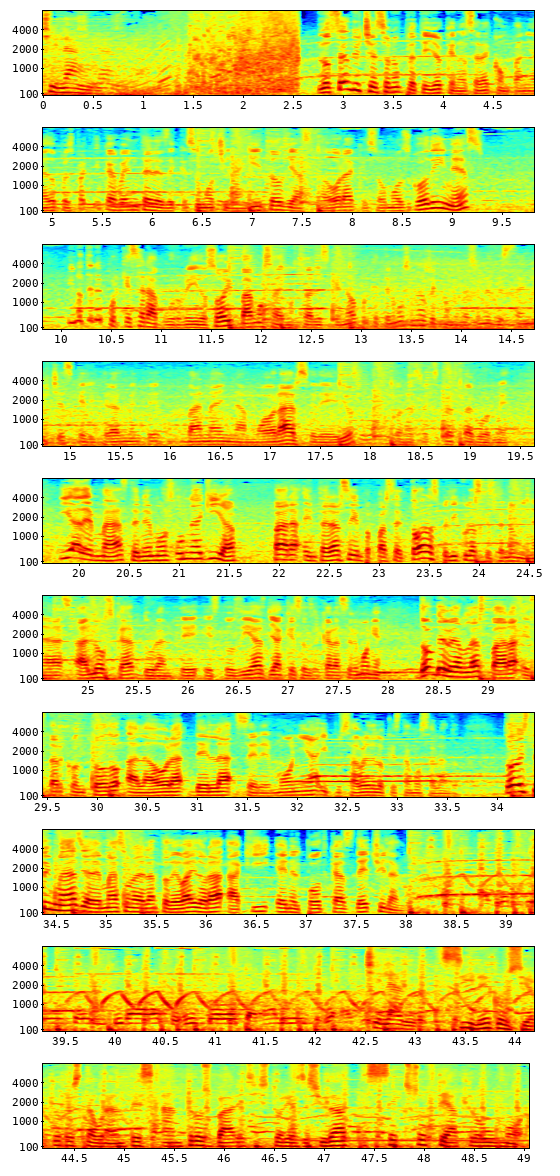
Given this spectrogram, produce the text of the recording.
Chilango. Los sándwiches son un platillo que nos ha acompañado pues prácticamente desde que somos chilanguitos y hasta ahora que somos godines. Y no tiene por qué ser aburridos. Hoy vamos a demostrarles que no, porque tenemos unas recomendaciones de sándwiches que literalmente van a enamorarse de ellos con nuestra experta gourmet. Y además tenemos una guía para enterarse y empaparse de todas las películas que están nominadas al Oscar durante estos días, ya que se acerca la ceremonia. ¿Dónde verlas para estar con todo a la hora de la ceremonia y pues saber de lo que estamos hablando? Todo esto y más, y además un adelanto de Baidora aquí en el podcast de Chilango. Chilango. Cine, conciertos, restaurantes, antros, bares, historias de ciudad, sexo, teatro, humor.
